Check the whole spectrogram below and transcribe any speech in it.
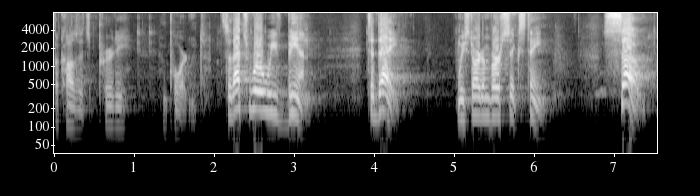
Because it's pretty important. So that's where we've been. Today, we start in verse 16. So,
